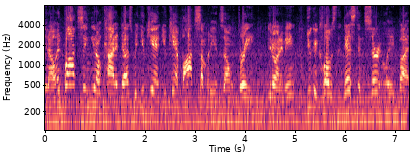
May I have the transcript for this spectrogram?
You know, and boxing, you know, kind of does, but you can't you can't box somebody in zone three. You know what I mean? You can close the distance certainly, but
